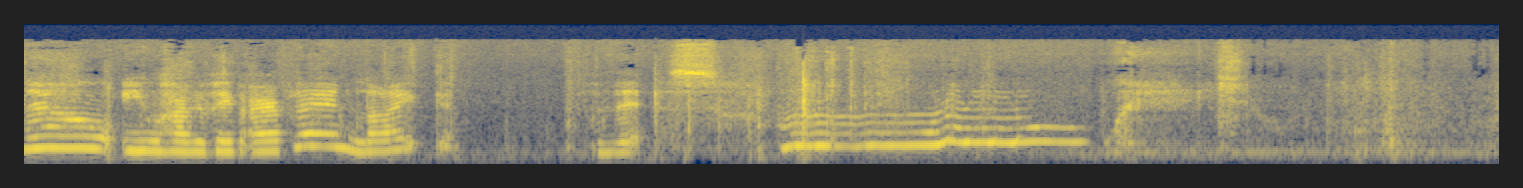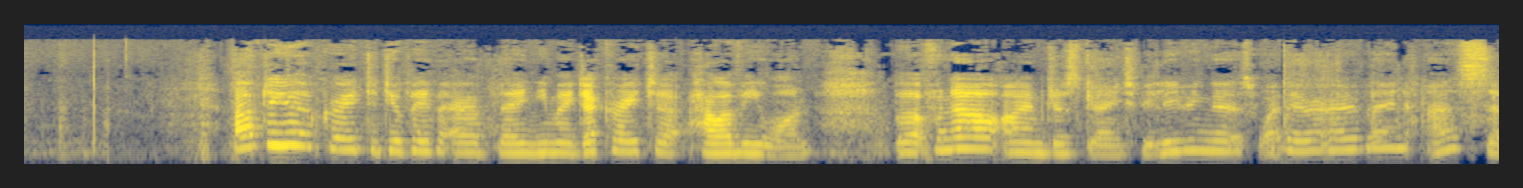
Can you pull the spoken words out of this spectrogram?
Now you have your paper airplane like this. Created your paper airplane, you may decorate it however you want. But for now, I'm just going to be leaving this white paper airplane as so.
